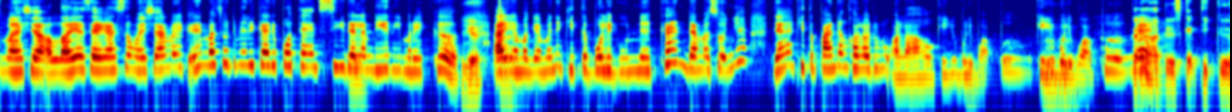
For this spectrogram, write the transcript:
Masya Allah. Ya, saya rasa Masya Allah. Mereka, eh, maksud mereka ada potensi hmm. dalam diri mereka. Yeah, ya, ah, right. Yang bagaimana kita boleh gunakan dan maksudnya jangan kita pandang kalau dulu, alah, okay, you boleh buat apa? Okay, you mm-hmm. boleh buat apa? Kadang kan? ada skeptika,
